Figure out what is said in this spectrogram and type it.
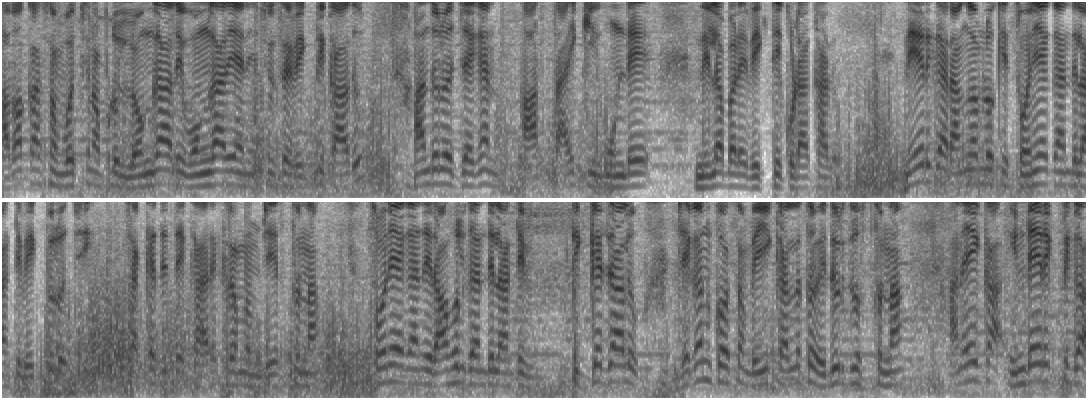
అవకాశం వచ్చినప్పుడు లొంగాలి వంగాలి అని చూసే వ్యక్తి కాదు. అందులో జగన్ ఆ స్థాయికి ఉండే నిలబడే వ్యక్తి కూడా కాదు. నేరుగా రంగంలోకి సోనియా సోనియా గాంధీ లాంటి వ్యక్తులు వచ్చి చక్కదిద్దే కార్యక్రమం చేస్తున్న. సోనియా గాంధీ రాహుల్ గాంధీ లాంటి దిగ్గజాలు జగన్ కోసం వెయ్యి కళ్ళతో ఎదురు చూస్తున్నా. అనేక ఇండైరెక్ట్గా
